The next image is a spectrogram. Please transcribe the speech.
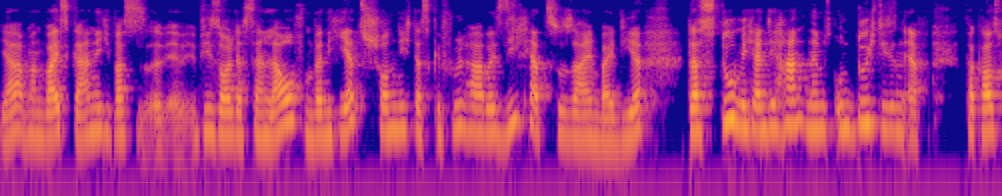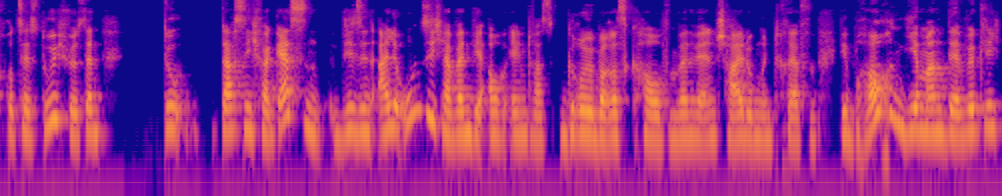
Ja, man weiß gar nicht, was, äh, wie soll das denn laufen, wenn ich jetzt schon nicht das Gefühl habe, sicher zu sein bei dir, dass du mich an die Hand nimmst und durch diesen Verkaufsprozess durchführst. Denn du, darfst nicht vergessen, wir sind alle unsicher, wenn wir auch irgendwas Gröberes kaufen, wenn wir Entscheidungen treffen. Wir brauchen jemanden, der wirklich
